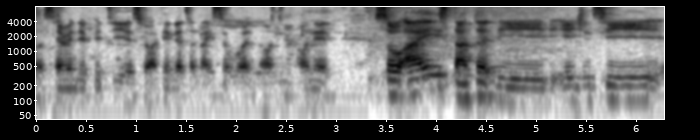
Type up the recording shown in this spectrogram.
on serendipity so i think that's a nicer word on, on it so I started the, the agency.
